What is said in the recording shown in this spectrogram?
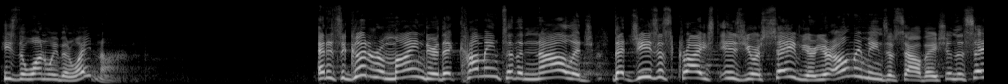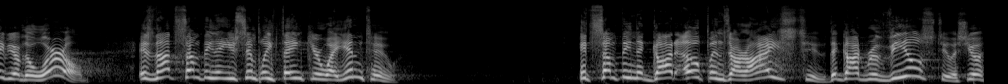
he's the one we've been waiting on. And it's a good reminder that coming to the knowledge that Jesus Christ is your Savior, your only means of salvation, the Savior of the world, is not something that you simply think your way into. It's something that God opens our eyes to, that God reveals to us. You,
